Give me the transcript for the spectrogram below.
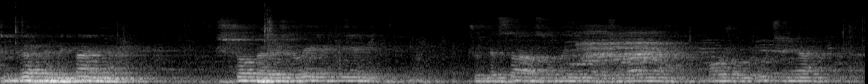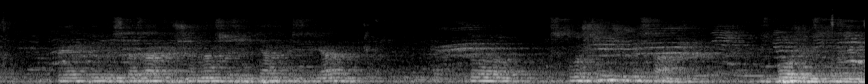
четверте питання, що пережили, які чудеса, особливі переживання, Божого втручення, то я хотів би сказати, що наше життя християн то сплошні чудеса з Божої сторони.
